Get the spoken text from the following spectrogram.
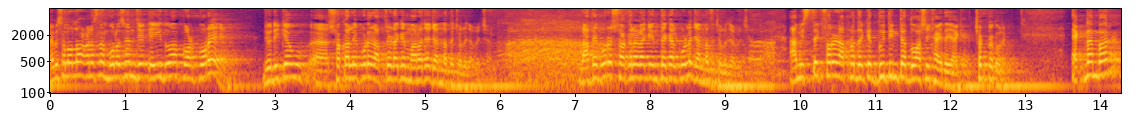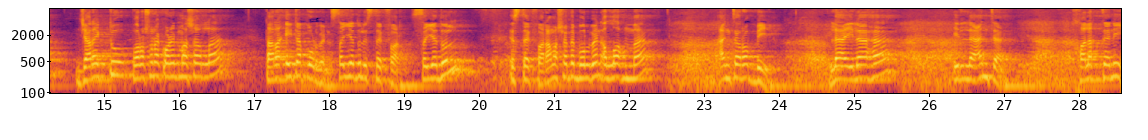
নবী সাল্লাহ বলেছেন যে এই দোয়া পর পরে যদি কেউ সকালে পড়ে রাত্রের আগে মারা যায়, জান্নাতে চলে যাবে চান রাতে পরে সকালের আগে ইন্তেকাল করলে জান্নাতে চলে যাবে চল আমি ফরের আপনাদেরকে দুই, তিনটা দোয়া শিখাই দেয় আগে, ছোট্ট করে। এক নাম্বার, যারা একটু পড়াশোনা করেন মাশাল্লাহ তারা এইটা পড়বেন সৈয়দুল ইস্তেকফার সৈয়দুল ইস্তেকফার আমার সাথে বলবেন আল্লাহ আংচা রব্বি লা ইলাহা ইল্লা আংচা খলাক্তানি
